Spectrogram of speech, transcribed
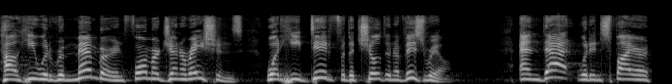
how he would remember in former generations what he did for the children of Israel. And that would inspire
